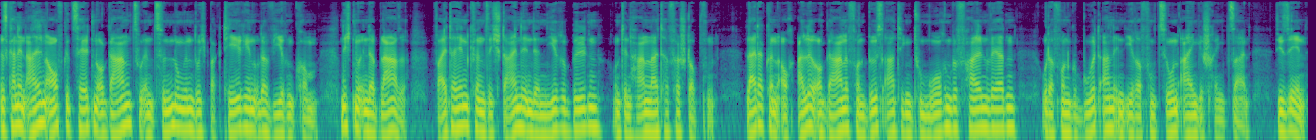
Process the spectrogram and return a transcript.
Es kann in allen aufgezählten Organen zu Entzündungen durch Bakterien oder Viren kommen, nicht nur in der Blase. Weiterhin können sich Steine in der Niere bilden und den Harnleiter verstopfen. Leider können auch alle Organe von bösartigen Tumoren befallen werden, oder von Geburt an in ihrer Funktion eingeschränkt sein. Sie sehen,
